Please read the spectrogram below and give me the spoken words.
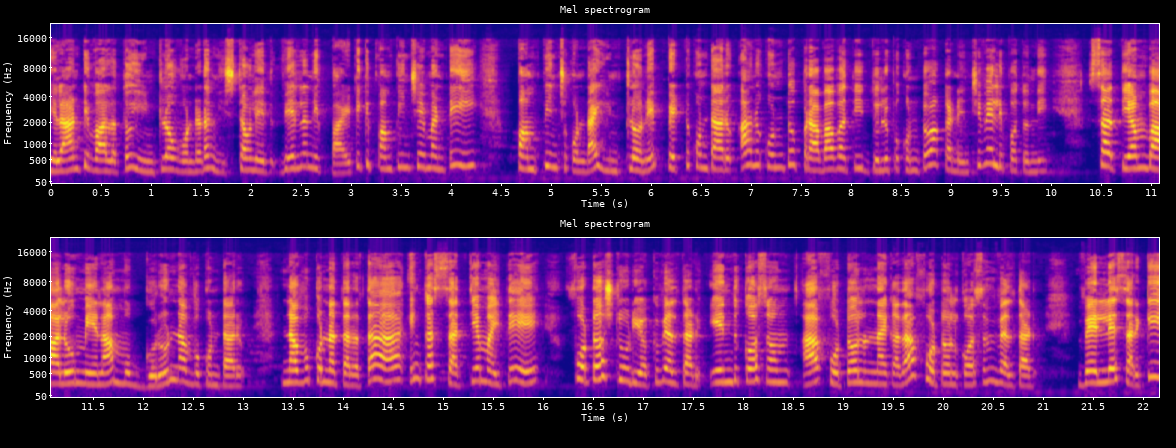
ఇలాంటి వాళ్ళతో ఇంట్లో ఉండడం ఇష్టం లేదు. వీళ్ళని బయటికి పంపించేమంటే పంపించకుండా ఇంట్లోనే పెట్టుకుంటారు అనుకుంటూ ప్రభావతి దులుపుకుంటూ అక్కడి నుంచి వెళ్ళిపోతుంది. సత్యం బాలు మీనా ముగ్గురు నవ్వుకుంటారు. నవ్వుకున్న తర్వాత ఇంకా సత్యం అయితే ఫోటో స్టూడియోకి వెళ్తాడు. ఎందుకోసం? ఆ ఫోటోలు ఉన్నాయి కదా ఫోటోల కోసం వెళ్తాడు. వెళ్ళేసరికి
